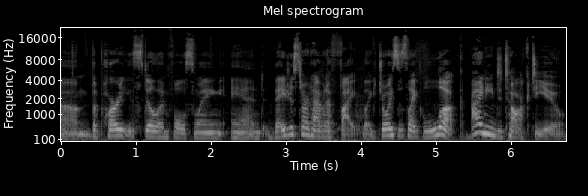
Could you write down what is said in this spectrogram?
um, the party is still in full swing, and they just start having a fight. Like Joyce is like, "Look, I need to talk to you.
